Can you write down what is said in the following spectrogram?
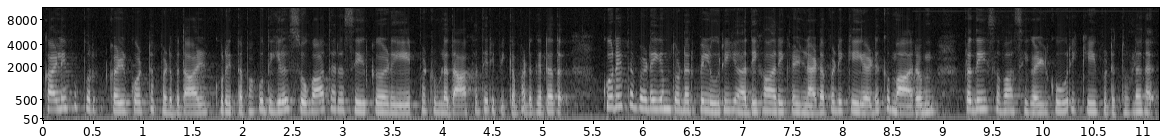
கழிவுப் பொருட்கள் கொட்டப்படுவதால் குறித்த பகுதியில் சுகாதார சீர்கேடு ஏற்பட்டுள்ளதாக தெரிவிக்கப்படுகிறது குறித்த விடயம் தொடர்பில் உரிய அதிகாரிகள் நடவடிக்கை எடுக்குமாறும் பிரதேசவாசிகள் கோரிக்கை விடுத்துள்ளனர்.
